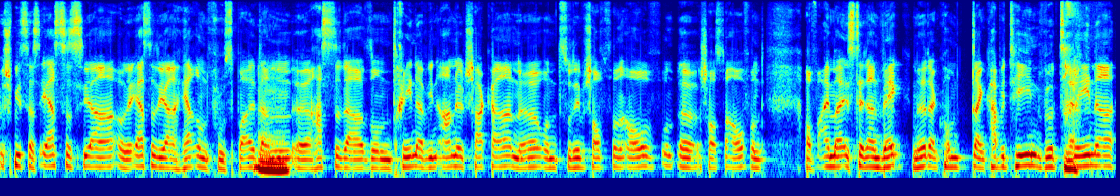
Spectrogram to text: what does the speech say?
spielst das erstes Jahr oder erste Jahr Herrenfußball, dann mhm. äh, hast du da so einen Trainer wie ein Arnold Chaka, ne? Und zu dem schaust du dann auf und äh, schaust du auf und auf einmal ist der dann weg, ne? Dann kommt dein Kapitän, wird Trainer, ja.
